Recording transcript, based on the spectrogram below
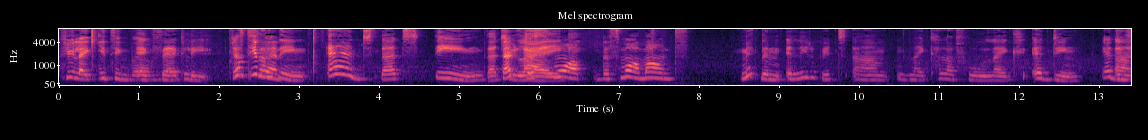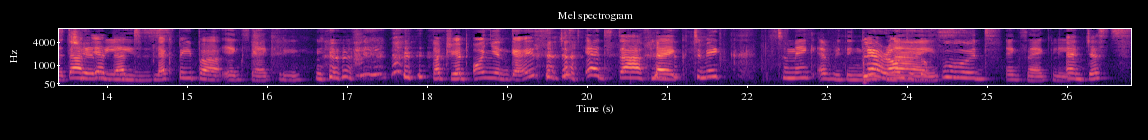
feel like eating them. Exactly. Just something. Add that thing that, That you like. small, the small amount. Make them a little bit um like colorful, like adding. Adding Uh, stuff, add that black paper. Exactly. that red onion, guys. Just add stuff like to make to make everything play look around nice. with the food Exactly. and just.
